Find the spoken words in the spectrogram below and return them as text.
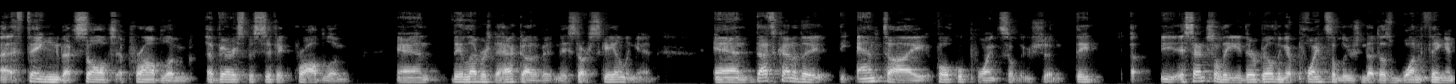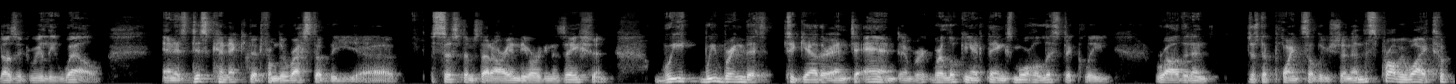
a thing that solves a problem, a very specific problem, and they leverage the heck out of it and they start scaling it. And that's kind of the the anti focal point solution. They uh, essentially they're building a point solution that does one thing and does it really well, and is disconnected from the rest of the uh, systems that are in the organization. We we bring this together end to end, and we're, we're looking at things more holistically rather than just a point solution. And this is probably why it took,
